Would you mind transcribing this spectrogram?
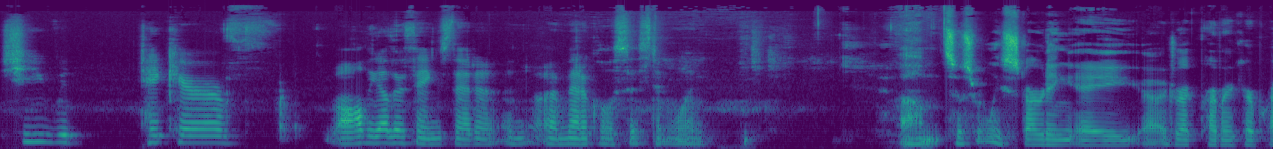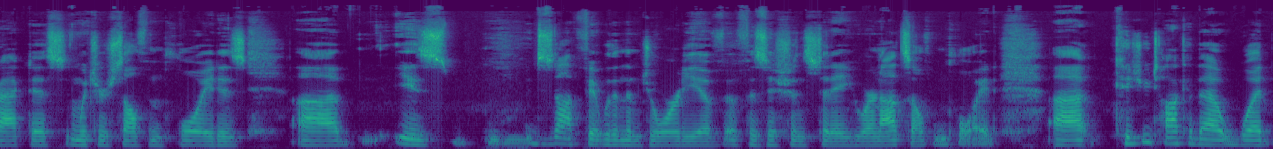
she would take care of all the other things that a, a medical assistant would. Um, so certainly, starting a, a, direct primary care practice in which you're self-employed is uh, is does not fit within the majority of, of physicians today who are not self-employed. Uh, could you talk about what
